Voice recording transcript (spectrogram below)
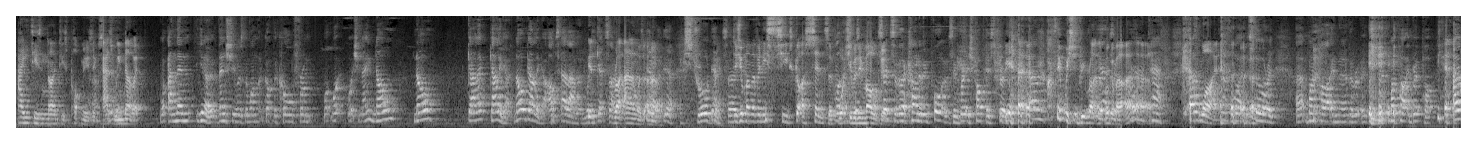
80s and 90s pop music as we know it. Well, and then you know, then she was the one that got the call from what what what's your name? Noel Noel Gall- Gallagher. Noel Gallagher. I'll tell Alan when he gets home. Right, Alan was at Yeah, home. yeah. Extraordinary. Yeah, so- Did your mum have any? She's got a sense of Well, what she was involved in. sense of her kind of importance in British pop history. Yeah, I think we should be writing a book so- about yeah, her. Kath. Kath White. Kath White, the story. Uh, my part in the, the my part in Britpop. Um,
